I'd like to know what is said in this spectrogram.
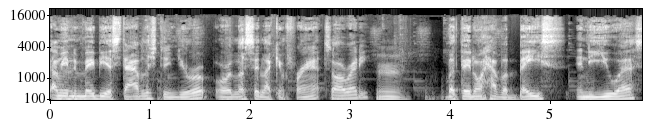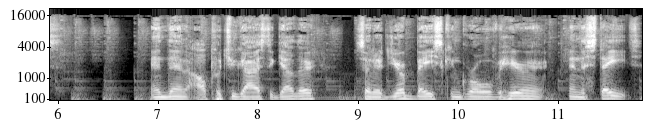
I mean, mm. it may be established in Europe or let's say like in France already, mm. but they don't have a base in the US. And then I'll put you guys together so that your base can grow over here in the states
